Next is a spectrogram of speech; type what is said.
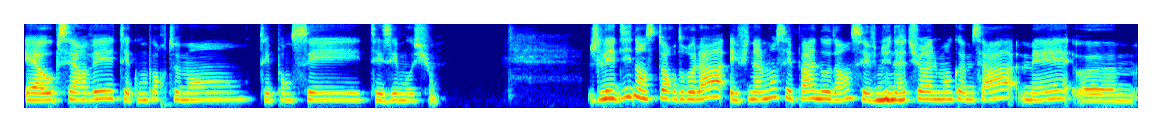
et à observer tes comportements, tes pensées, tes émotions. Je l'ai dit dans cet ordre-là, et finalement, c'est pas anodin, c'est venu naturellement comme ça, mais il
